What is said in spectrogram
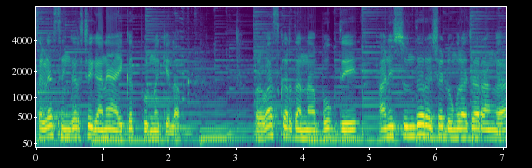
सगळ्या सिंगर्सचे गाणे ऐकत पूर्ण केला. प्रवास करताना बोगदे आणि सुंदर अशा डोंगराच्या रांगा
